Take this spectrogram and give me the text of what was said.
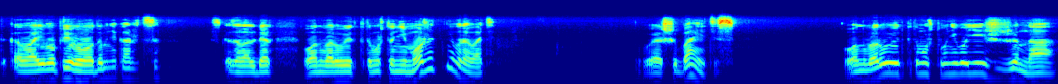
Такова его природа, мне кажется. —— сказал Альбер. «Он ворует, потому что не может не воровать». «Вы ошибаетесь. Он ворует, потому что у него есть жена,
